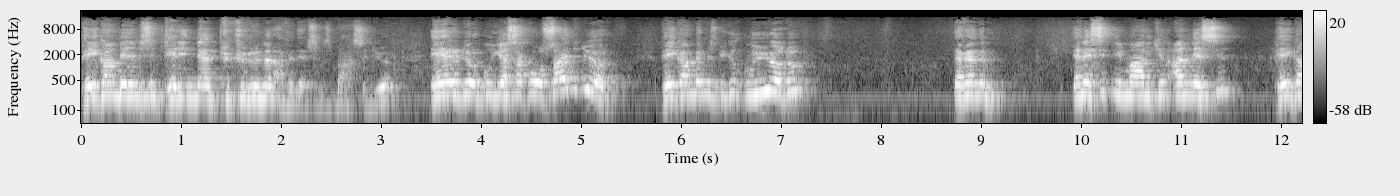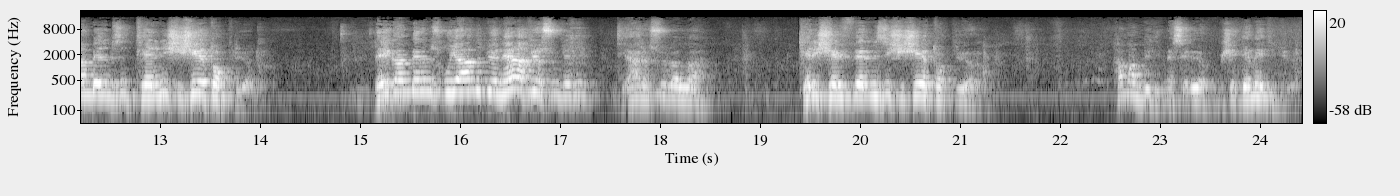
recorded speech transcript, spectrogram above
peygamberimizin terinden, tükürüğünden affedersiniz bahsediyor. Eğer diyor bu yasak olsaydı diyor peygamberimiz bir gün uyuyordu. Efendim Enes İbni Malik'in annesi peygamberimizin terini şişeye topluyordu. Peygamberimiz uyandı diyor ne yapıyorsun dedi. Ya Resulallah teri şeriflerinizi şişeye topluyorum. Tamam dedi mesele yok bir şey demedi diyor.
